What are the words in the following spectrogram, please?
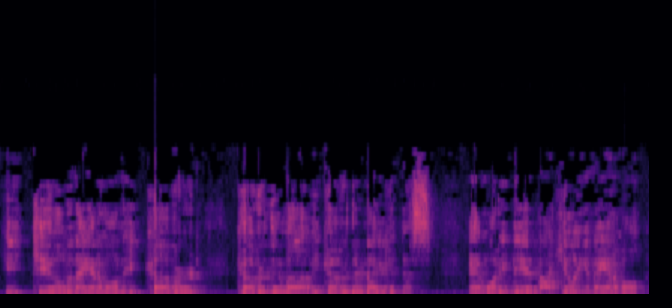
He killed an animal and He covered, covered them up. He covered their nakedness. And what he did by killing an animal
